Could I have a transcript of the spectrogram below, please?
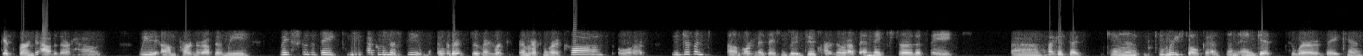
gets burned out of their house, we um, partner up and we make sure that they can get back on their feet, whether it's through American Red Cross or you know, different um, organizations. We do partner up and make sure that they, uh, like I said, can can refocus and, and get to where they can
